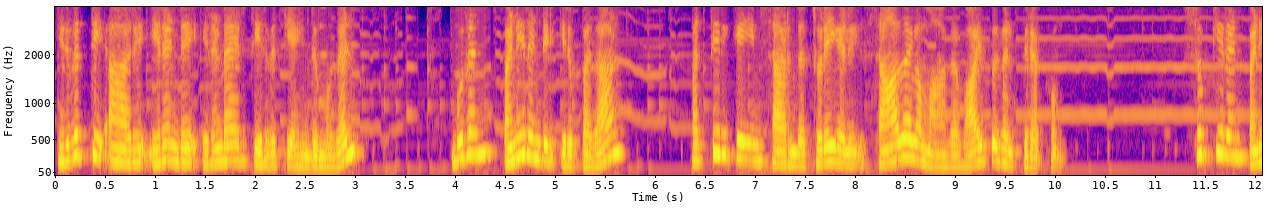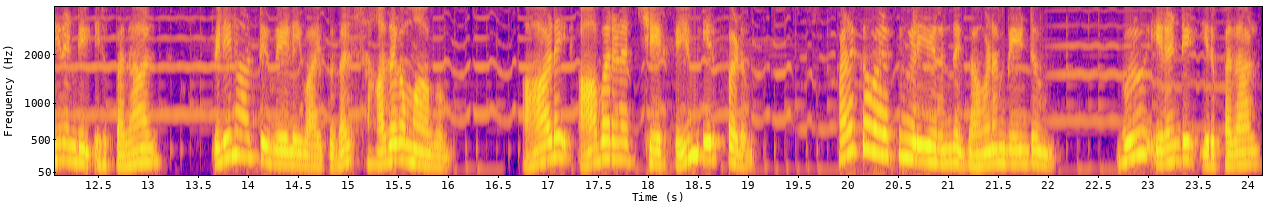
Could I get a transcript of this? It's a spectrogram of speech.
இருபத்தி ஆறு இரண்டு இரண்டாயிரத்தி இருபத்தி ஐந்து முதல் புதன் பனிரெண்டில் இருப்பதால் பத்திரிகையின் சார்ந்த துறைகளில் சாதகமாக வாய்ப்புகள் பிறக்கும். சுக்கிரன் பனிரெண்டில் இருப்பதால் வெளிநாட்டு வேலை வாய்ப்புகள் சாதகமாகும். ஆடை ஆபரணச் சேர்க்கையும் ஏற்படும். பழக்க வழக்கங்களிலிருந்து கவனம் வேண்டும். குரு இரண்டில் இருப்பதால்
